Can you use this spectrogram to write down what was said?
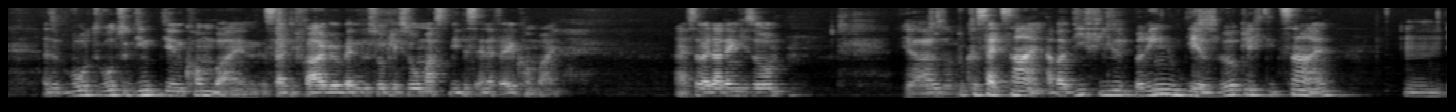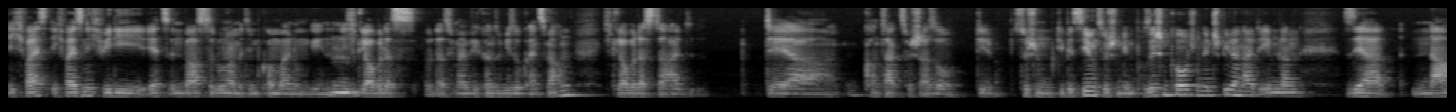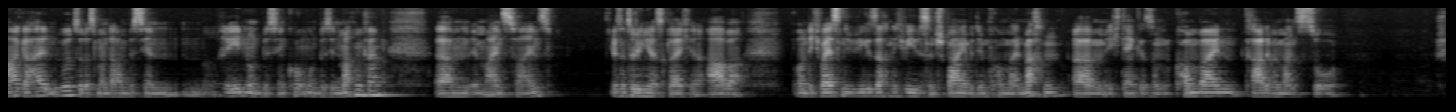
also wo, wozu dient dir ein Combine? Ist halt die Frage, wenn du es wirklich so machst wie das NFL Combine. Weißt du, weil da denke ich so, ja, also, also, du kriegst halt Zahlen, aber wie viel bringen dir ich, wirklich die Zahlen, Mm, ich weiß, ich weiß nicht, wie die jetzt in Barcelona mit dem Combine umgehen. Mhm. Ich glaube, dass, also ich meine, wir können sowieso keins machen. Ich glaube, dass da halt der Kontakt zwischen, also die, zwischen, die Beziehung zwischen dem Position Coach und den Spielern halt eben dann sehr nahe gehalten wird, sodass man da ein bisschen reden und ein bisschen gucken und ein bisschen machen kann ähm, im 1 zu 1. Ist natürlich nicht das Gleiche, aber und ich weiß, wie gesagt, nicht, wie wir es in Spanien mit dem Combine machen. Ähm, ich denke, so ein Combine, gerade wenn man es so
